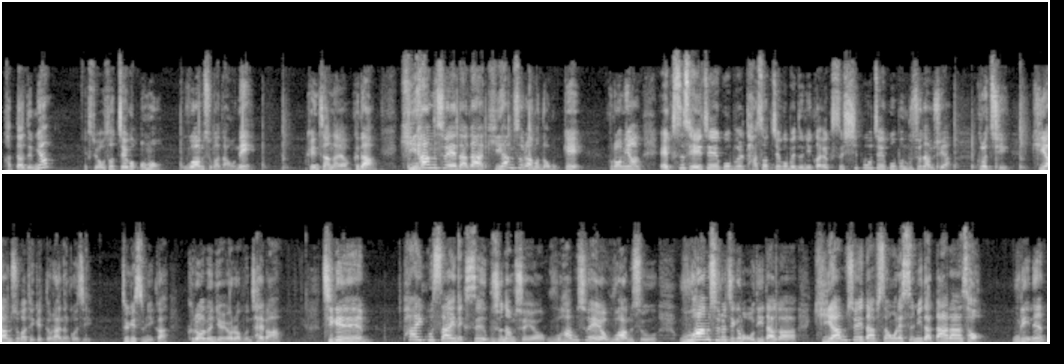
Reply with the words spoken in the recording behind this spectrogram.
갖다 넣으면 x 6제곱, 어머, 우함수가 나오네. 괜찮아요? 그 다음 기함수에다가 기함수를 한번 넣어볼게. 그러면 x 세제곱을 다섯 제곱에 넣으니까 x 15제곱은 무슨 함수야? 그렇지. 기함수가 되겠더라는 거지. 되겠습니까? 그러면요, 여러분 잘 봐. 지금 파이 코사인 x 무슨 함수예요? 우함수예요, 우함수. 우함수를 지금 어디다가 기함수에다 합성을 했습니다. 따라서 우리는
